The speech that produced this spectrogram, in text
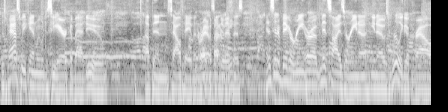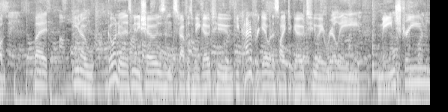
this past weekend we went to see Erykah Badu up in Southaven, right outside of Memphis. And it's in a big arena or a mid-sized arena. You know, it was a really good crowd. But you know, going to as many shows and stuff as we go to, you kind of forget what it's like to go to a really mainstream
